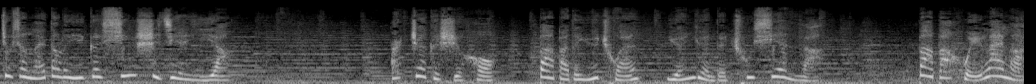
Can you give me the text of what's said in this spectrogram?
就像来到了一个新世界一样。而这个时候，爸爸的渔船远远的出现了。爸爸回来了。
